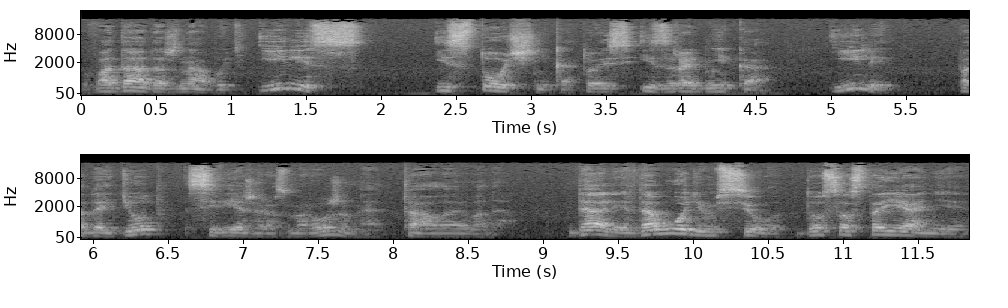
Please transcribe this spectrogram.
Вода должна быть или с источника, то есть из родника, или подойдет свежеразмороженная талая вода. Далее доводим все до состояния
